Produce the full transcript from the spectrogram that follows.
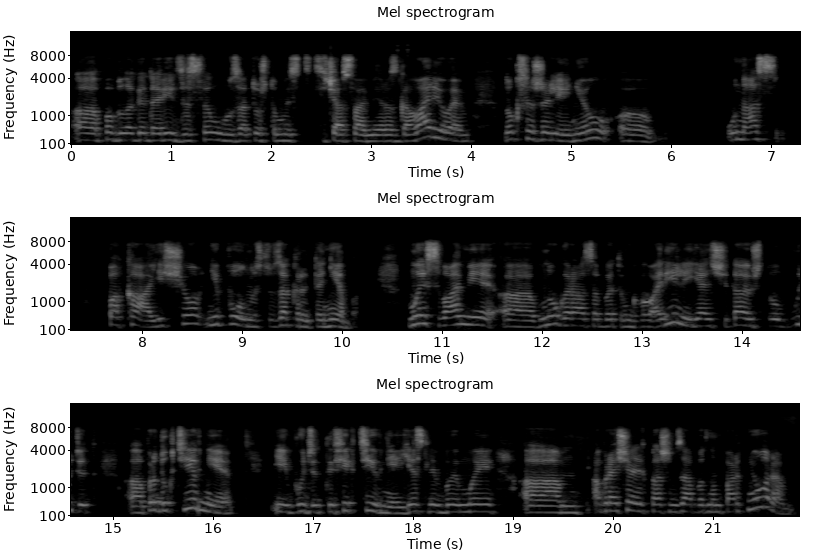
поблагодарить ЗСУ за то, что мы сейчас с вами разговариваем, но, к сожалению, у нас пока еще не полностью закрыто небо. Мы с вами э, много раз об этом говорили. Я считаю, что будет продуктивнее и будет эффективнее, если бы мы э, обращались к нашим западным партнерам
